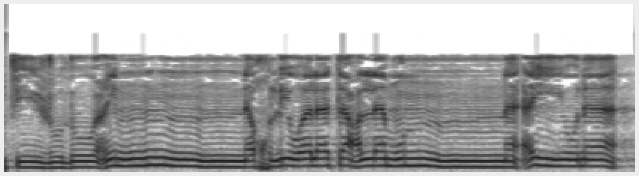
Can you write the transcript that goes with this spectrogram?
في جذوع النخل ولتعلمن أينا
